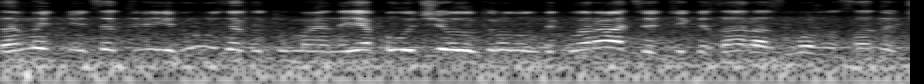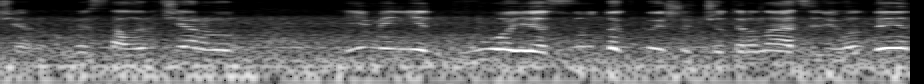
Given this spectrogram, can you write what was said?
замитнюється твій груз, як от у мене. Я отримав електронну декларацію, тільки зараз можна стати в чергу. Ми стали в чергу і мені двоє суток пишуть 14 годин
